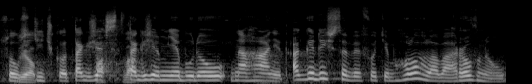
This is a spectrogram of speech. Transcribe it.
soustíčko, takže, pastva. takže mě budou nahánět. A když se vyfotím holohlava rovnou,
